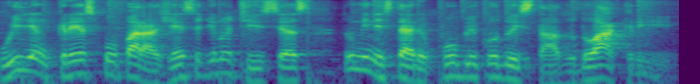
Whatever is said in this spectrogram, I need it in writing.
William Crespo para a Agência de Notícias do Ministério Público do Estado do Acre.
